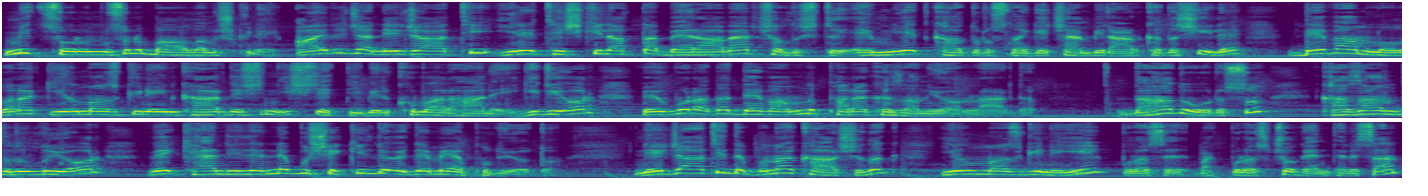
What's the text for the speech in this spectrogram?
MIT sorumlusunu bağlamış Güney. Ayrıca Necati yine teşkilatta beraber çalıştığı emniyet kadrosuna geçen bir arkadaşı ile devamlı olarak Yılmaz Güney'in kardeşinin işlettiği bir kumarhaneye gidiyor ve burada devamlı para kazanıyorlardı. Daha doğrusu kazandırılıyor ve kendilerine bu şekilde ödeme yapılıyordu. Necati de buna karşılık Yılmaz Güney'i, burası bak burası çok enteresan.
